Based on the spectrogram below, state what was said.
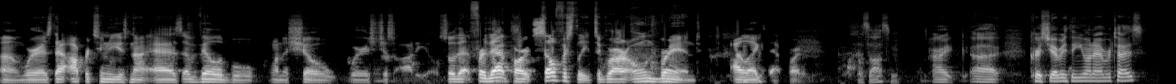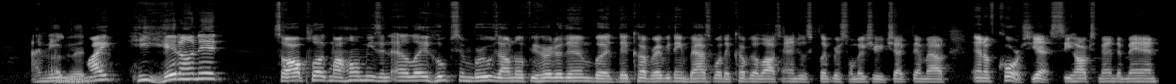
Um, whereas that opportunity is not as available on a show where it's just audio. So that for that part, selfishly to grow our own brand, I like that part of it. That's awesome. All right, uh, Chris, you have anything you want to advertise? I mean, Mike, he hit on it so I'll plug my homies in LA, Hoops and Brews. I don't know if you heard of them, but they cover everything basketball. They cover the Los Angeles Clippers, so make sure you check them out. And of course, yes, Seahawks Man to Man.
